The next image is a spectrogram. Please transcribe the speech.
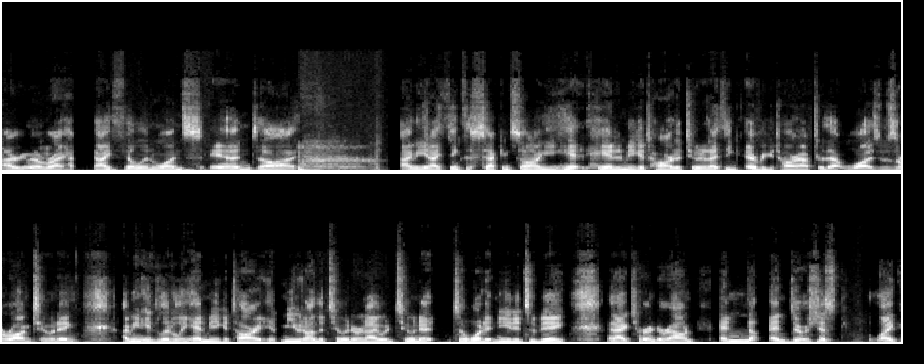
I remember I had a guy fill in once, and uh, I mean, I think the second song he ha- handed me a guitar to tune, and I think every guitar after that was was the wrong tuning. I mean, he'd literally hand me a guitar, I'd hit mute on the tuner, and I would tune it to what it needed to be. And I turned around, and and there was just like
